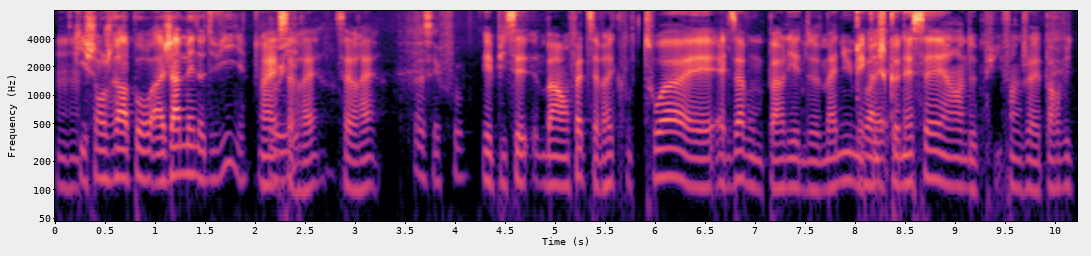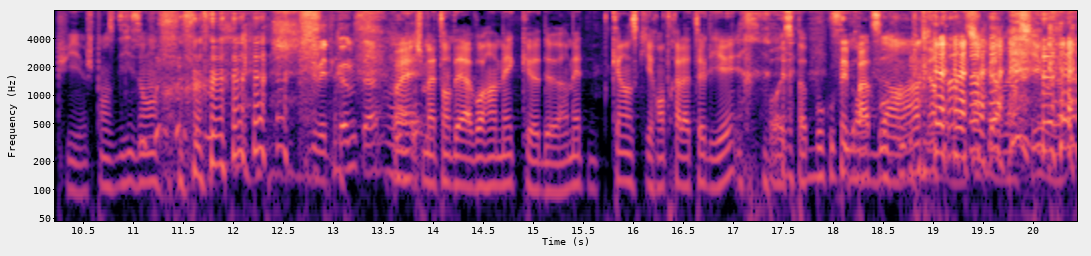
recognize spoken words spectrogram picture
Mhm. qui changera pour, à jamais notre vie. Ouais, Oui. c'est vrai, c'est vrai. Ah, c'est fou. Et puis c'est, bah en fait c'est vrai que toi et Elsa vous me parliez de Manu mais Ouais. que je connaissais hein, depuis, enfin que j'avais pas revu depuis euh, je pense 10 ans. Je devais être comme ça. ouais, je m'attendais à voir un mec de 1m15 qui rentre à l'atelier. Ouais, c'est pas beaucoup C'est plus pas grand que ça. hein. Super, merci. voilà.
